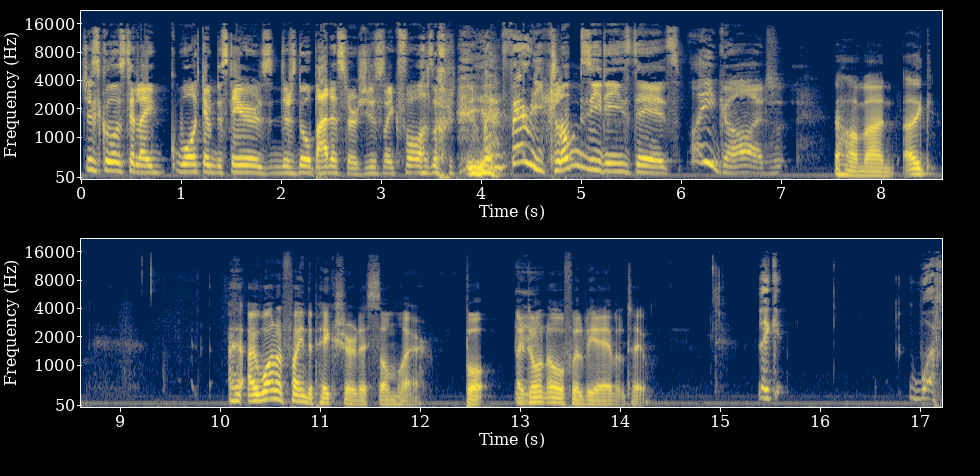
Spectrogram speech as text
just goes to like walk down the stairs and there's no banister. She just like falls out. Yeah. I'm very clumsy these days. My god. Oh man, like I, I want to find a picture of this somewhere, but I mm. don't know if we'll be able to. like what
